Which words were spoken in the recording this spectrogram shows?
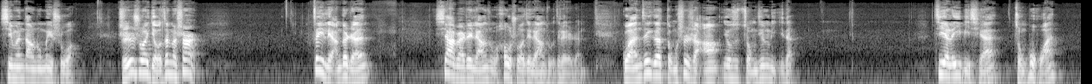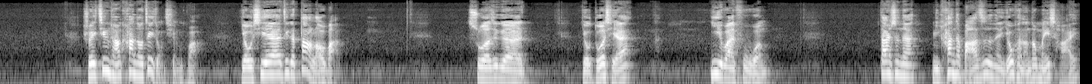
新闻当中没说，只是说有这个事儿。这两个人，下边这两组后说这两组这类人，管这个董事长又是总经理的，借了一笔钱总不还，所以经常看到这种情况。有些这个大老板说这个有多钱，亿万富翁。但是呢，你看他八字呢，有可能都没财，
